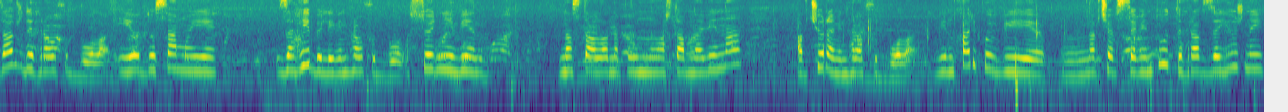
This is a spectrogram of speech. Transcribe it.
завжди грав у футбол. І от до самої загибелі він грав футбол. Сьогодні він настала повномасштабна війна, а вчора він грав у футбол. Він в Харкові, навчався він тут, грав за Южний.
